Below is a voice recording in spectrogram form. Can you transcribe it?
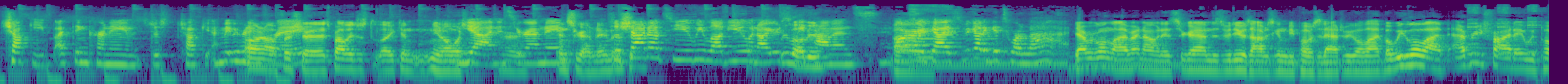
Chucky. I think her name's just Chucky. Uh, maybe her oh, name's Oh no, Ray. for sure. It's probably just like an, you know, Yeah, an Instagram name. Instagram name. So shout out to you. We love you and all your We sweet love you. comments. Um, all right, guys. We gotta get to our live. Yeah, we're going live right now on Instagram. This video is obviously gonna be posted after we go live, but we go live every Friday. We post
